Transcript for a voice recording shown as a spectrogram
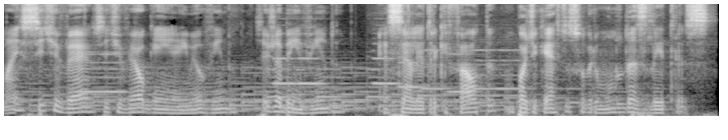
mas se tiver, se tiver alguém aí me ouvindo, seja bem-vindo. Essa é a Letra que Falta, um podcast sobre o mundo das letras.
